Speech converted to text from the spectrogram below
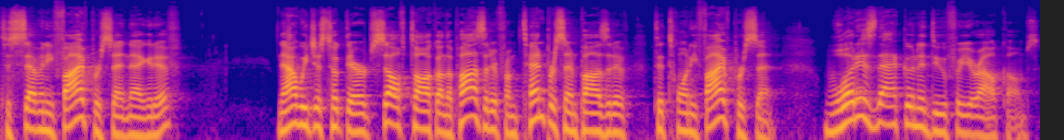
to 75% negative, now we just took their self talk on the positive from 10% positive to 25%. What is that going to do for your outcomes?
